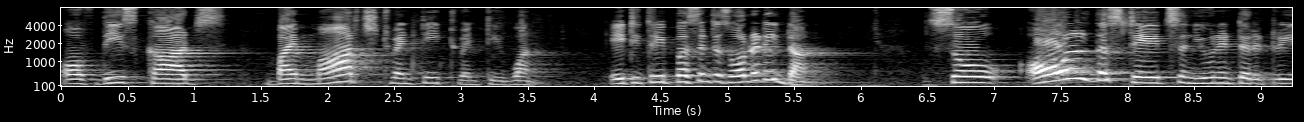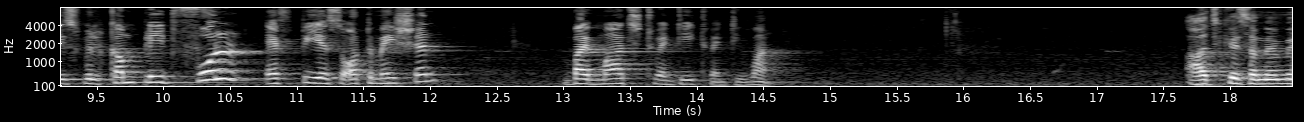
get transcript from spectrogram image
of these cards by March 2021. 83% is already done. So all the states and union territories will complete full FPS automation by March 2021. आज के समय में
